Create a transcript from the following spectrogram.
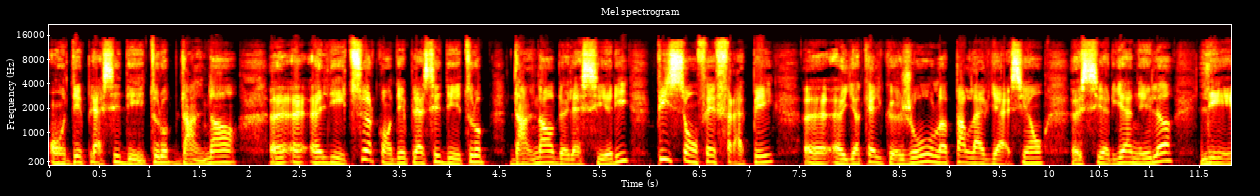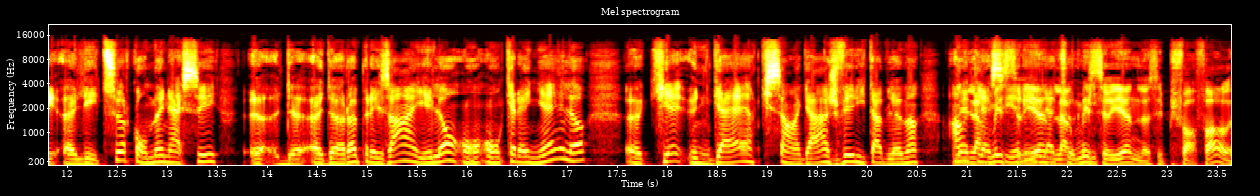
ont déplacé des troupes dans le nord, les Turcs ont déplacé des troupes dans le nord de la Syrie, puis ils se sont fait frapper euh, euh, il y a quelques jours par l'aviation euh, syrienne. Et là, les, les Turcs ont menacé de, euh, de, représailles. Et là, on, on craignait là euh, qu'il y ait une guerre qui s'engage véritablement entre la Syrie et la L'armée syrienne, là, c'est plus fort fort.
